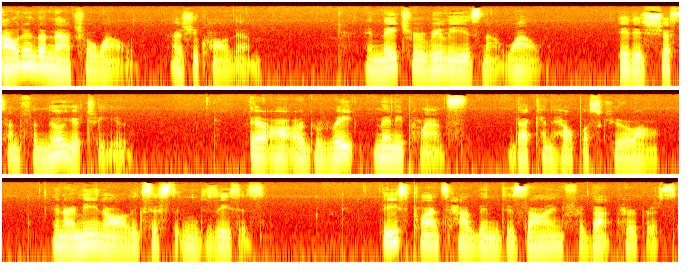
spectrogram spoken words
Out in the natural wild, as you call them, and nature really is not wild, it is just unfamiliar to you. There are a great many plants that can help us cure all, and I mean all existing diseases. These plants have been designed for that purpose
